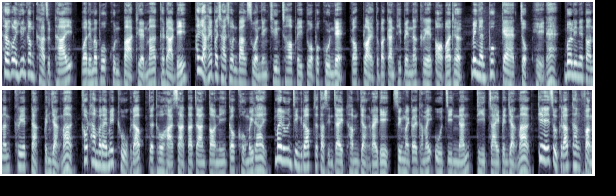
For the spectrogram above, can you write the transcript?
เธอก็เลยยื่นคำขาดสุดท้าย ว่าในเมื่อพวกคุณป่าดเถื่อนมากขนาดนี้ถ้าอยากให้ประชาชนบางส่วนยังชื่นชอบในตัวพวกคุณเนี่ยก็ปล่อยตัวประกันที่เป็นนักเรียนออกมาเถอะ ไม่งั้นพวกแกจบเหแน่ เบอร์ลินในตอนนั้นเครียดหนักเป็นอย่างมาก เขาทำอะไรไม่ถูกครับ จะโทรหาศาสตราจารย์ตอนนี้ก็คงไม่ได้ ไม่รู้จริงๆครับจะตัดสินใจทำอย่างไรดี ซึ่งมันก็เลยทำให้อูจินนั้นดีใจเป็นอย่างมาก ที่ในสุดครับทางฝั่ง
